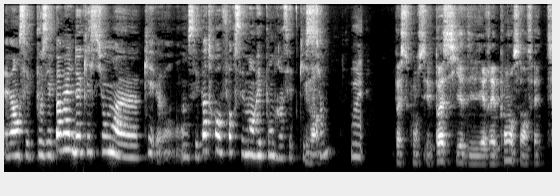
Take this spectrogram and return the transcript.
Eh ben, on s'est posé pas mal de questions. Euh, on ne sait pas trop forcément répondre à cette question. Ouais. Parce qu'on ne sait pas s'il y a des réponses en fait.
